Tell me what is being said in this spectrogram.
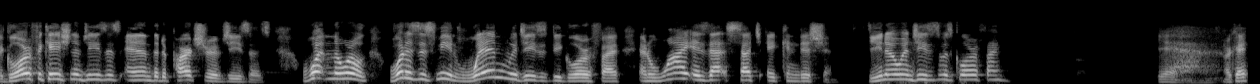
the glorification of Jesus and the departure of Jesus. What in the world? What does this mean? When would Jesus be glorified? And why is that such a condition? Do you know when Jesus was glorified? Yeah. Okay.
